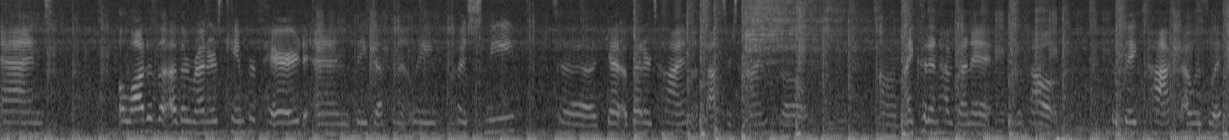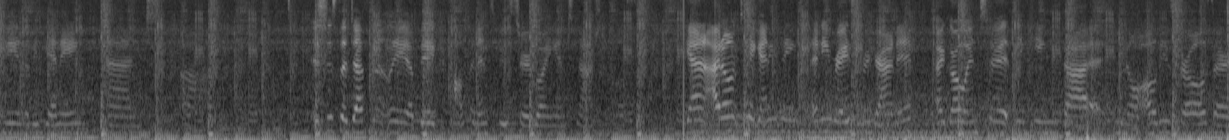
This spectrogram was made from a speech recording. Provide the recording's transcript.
and a lot of the other runners came prepared and they definitely pushed me to get a better with me in the beginning. And um, it's just a definitely a big confidence booster going into nationals. Again, I don't take anything, any race for granted. I go into it thinking that you know all these girls are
